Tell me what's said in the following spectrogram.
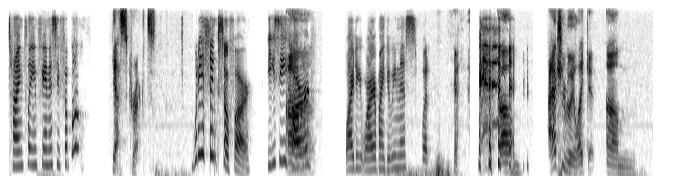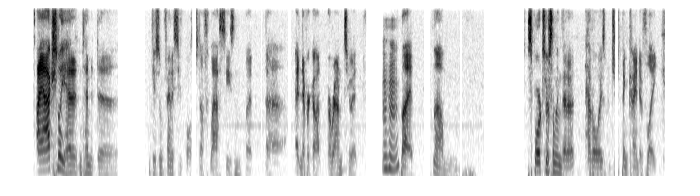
time playing fantasy football. Yes, correct. What do you think so far? Easy, hard? Uh, why do you, why am I doing this? What? um, I actually really like it. Um, I actually had intended to do some fantasy football stuff last season, but uh, I never got around to it. mm-hmm. But um, sports are something that uh, have always just been kind of like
